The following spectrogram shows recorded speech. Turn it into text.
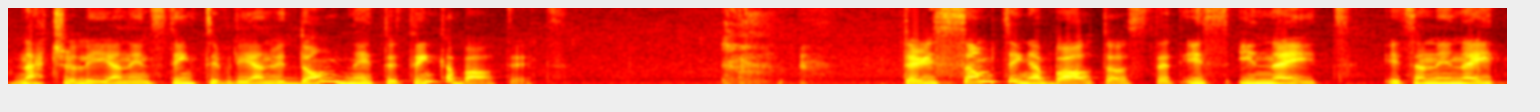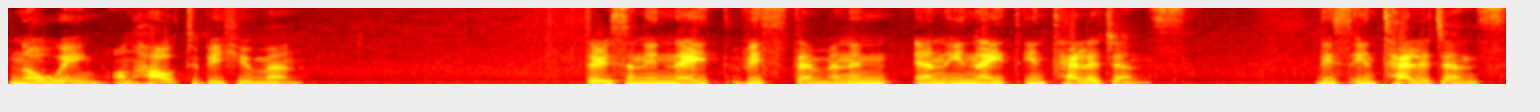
naturally and instinctively, and we don't need to think about it. there is something about us that is innate. It's an innate knowing on how to be human. There is an innate wisdom and an innate intelligence. This intelligence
